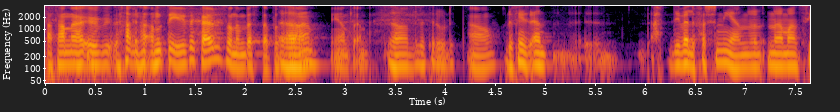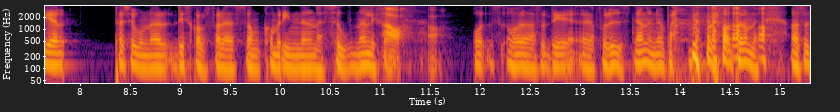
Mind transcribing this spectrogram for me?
Att han, är- han, han ser ju sig själv som den bästa puttaren egentligen. ja, det är lite roligt. Ja. Det finns en, eh, alltså det är väldigt fascinerande när man ser personer, discgolfare, som kommer in i den här zonen liksom. Ja, ja. Och, och alltså det, jag får rysningar nu när jag pratar om det. Alltså,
